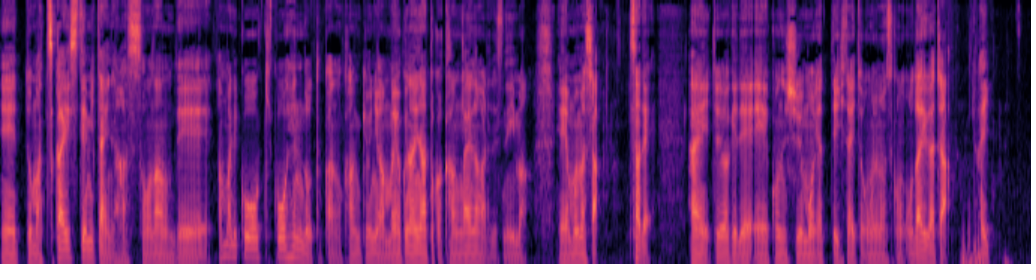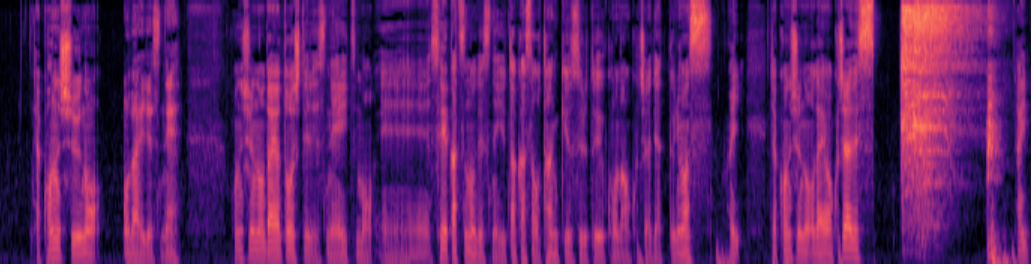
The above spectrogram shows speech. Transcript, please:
えー、っと、まあ使い捨てみたいな発想なので、あんまりこう気候変動とかの環境にはあんま良くないなとか考えながらですね、今、えー、思いました。さて、はい。というわけで、えー、今週もやっていきたいと思います。このお題ガチャ。はい。じゃ今週のお題ですね。今週のお題を通してですね、いつも、えー、生活のですね、豊かさを探求するというコーナーをこちらでやっております。はい。じゃあ今週のお題はこちらです。はい。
